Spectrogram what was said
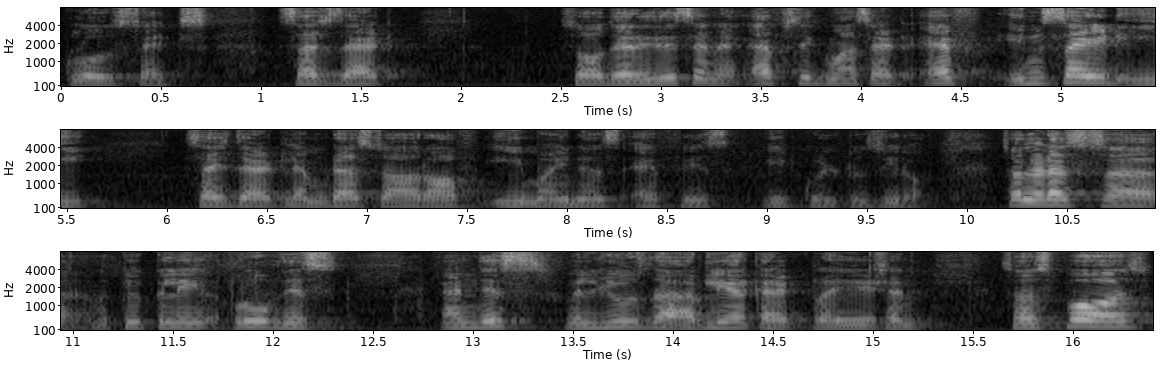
closed sets such that so there is an f sigma set f inside E such that lambda star of E minus f is equal to 0. So, let us uh, quickly prove this and this will use the earlier characterization. So, suppose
